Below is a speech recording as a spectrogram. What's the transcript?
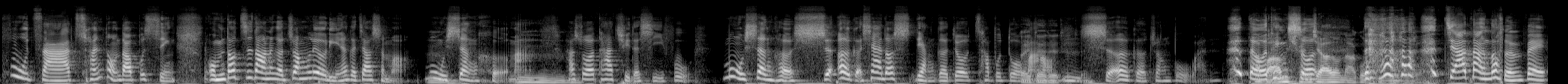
复杂传统到不行，我们都知道那个庄六里那个叫什么木盛和嘛，他说他娶的媳妇。木盛和十二个，现在都是两个就差不多嘛，十二个装不完。对，我听说家都拿过 家当都准备，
